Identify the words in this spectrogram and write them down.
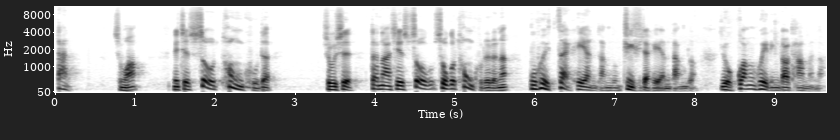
但什么？那些受痛苦的，是不是？但那些受受过痛苦的人呢，不会在黑暗当中继续在黑暗当中，有光会临到他们了。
